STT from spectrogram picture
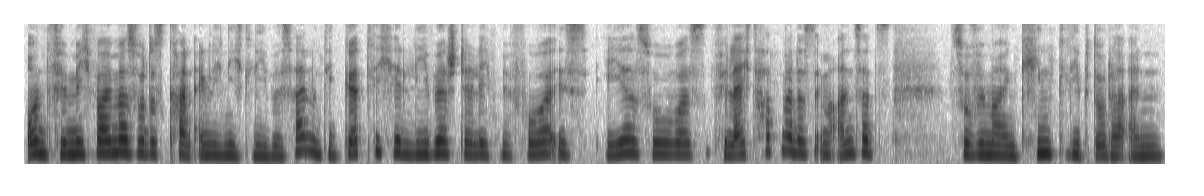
Und für mich war immer so, das kann eigentlich nicht Liebe sein. Und die göttliche Liebe, stelle ich mir vor, ist eher so was, vielleicht hat man das im Ansatz, so wie man ein Kind liebt oder ein,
